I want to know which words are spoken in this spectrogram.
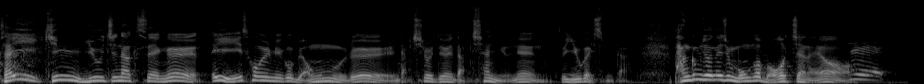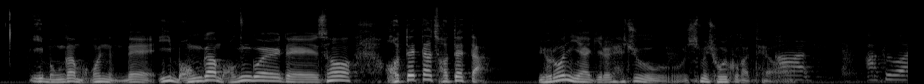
자, 이 김유진 학생을 이 서울미국 명물을 납치로디오에 납치한 이유는 또 이유가 있습니다. 방금 전에 좀 뭔가 먹었잖아요. 네. 이 뭔가 먹었는데 이 뭔가 먹은 거에 대해서 어땠다 저땠다 이런 이야기를 해주시면 좋을 것 같아요. 아, 아 그거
